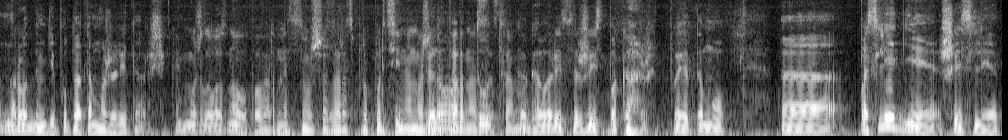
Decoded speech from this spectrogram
народным депутатом-мажоритарщиком. Можливо, знову повернеться, тому що зараз пропорційна мажоритарна Но тут, система. как говорится, жизнь покажет. Поэтому э, последние шесть лет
